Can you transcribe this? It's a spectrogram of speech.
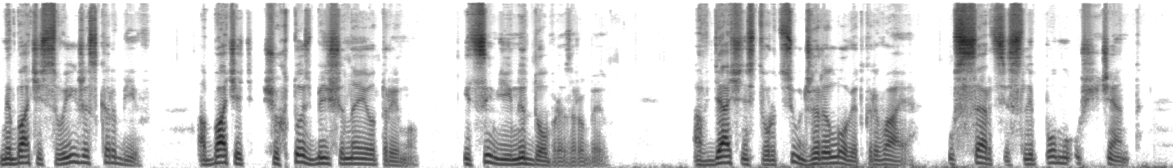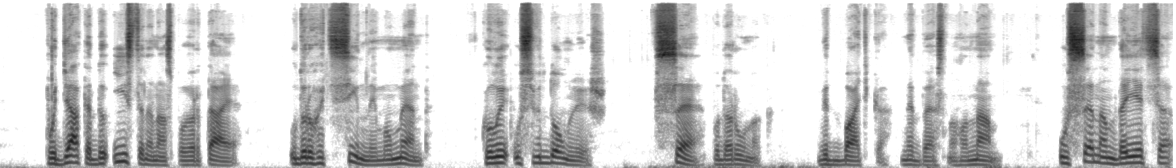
не бачить своїх же скарбів, а бачить, що хтось більше неї отримав, і цим їй недобре зробив. А вдячність Творцю джерело відкриває у серці сліпому ущент. Подяка до істини нас повертає у дорогоцінний момент, коли усвідомлюєш все подарунок від Батька Небесного нам. Усе нам дається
